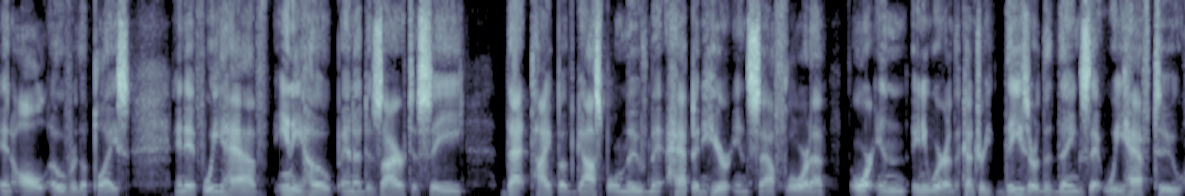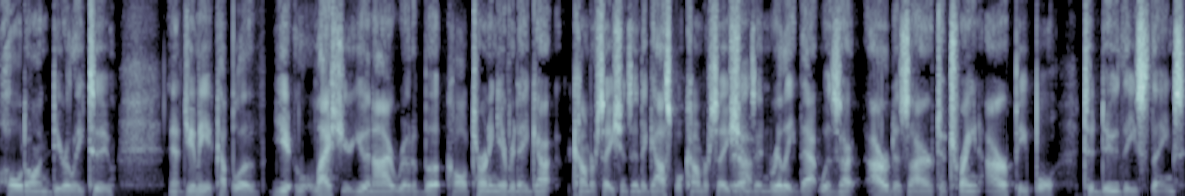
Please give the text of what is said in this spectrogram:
and all over the place. And if we have any hope and a desire to see that type of gospel movement happen here in South Florida or in anywhere in the country, these are the things that we have to hold on dearly to. Now, Jimmy, a couple of year, last year, you and I wrote a book called "Turning Everyday Go- Conversations into Gospel Conversations," yeah. and really that was our, our desire to train our people to do these things.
